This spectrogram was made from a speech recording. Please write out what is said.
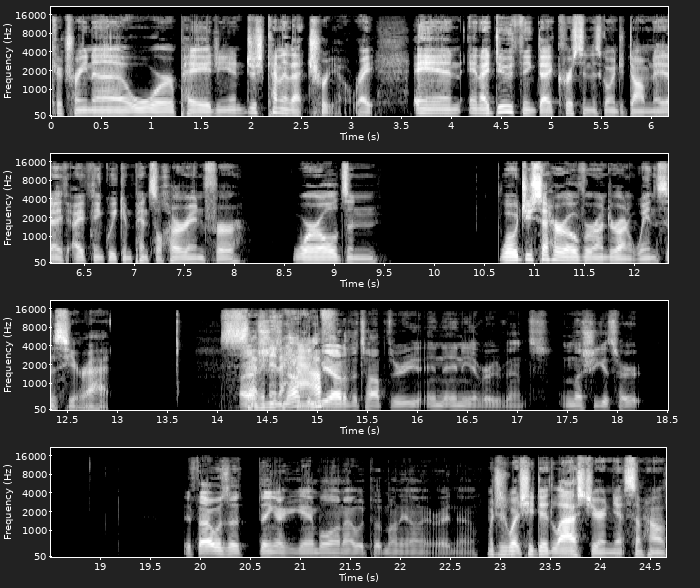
Katrina or Paige, you know, just kind of that trio, right? And and I do think that Kristin is going to dominate. I, I think we can pencil her in for Worlds. And what would you set her over under on wins this year at? Uh, she's and a not half. going to be out of the top three in any of her events unless she gets hurt. If that was a thing I could gamble on, I would put money on it right now. which is what she did last year, and yet somehow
